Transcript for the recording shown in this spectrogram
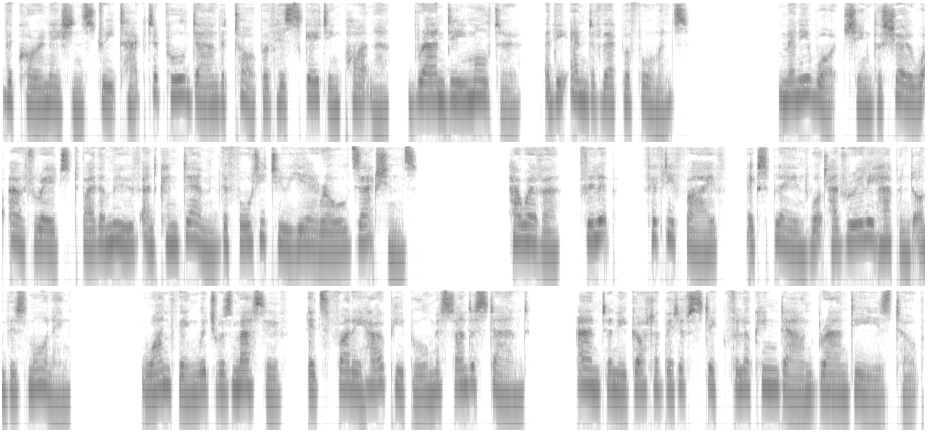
The Coronation Street actor pulled down the top of his skating partner, Brandee Malto, at the end of their performance. Many watching the show were outraged by the move and condemned the 42-year-old's actions. However, Phillip, 55, explained what had really happened on this morning. One thing which was massive, it's funny how people misunderstand. Antony got a bit of stick for looking down Brandee's top.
